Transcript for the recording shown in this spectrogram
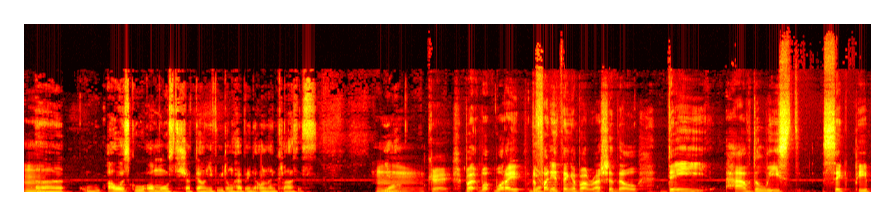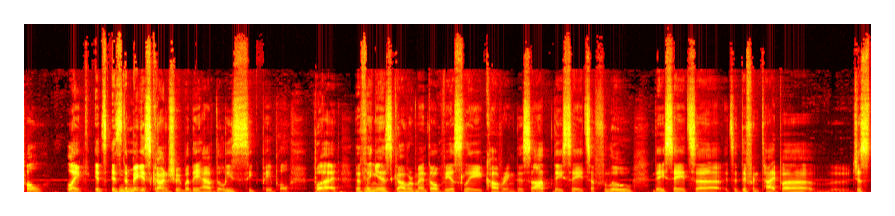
Mm. Uh, our school almost shut down if we don't have any online classes. yeah. Mm, okay. But what what I the Yeah. funny thing about Russia though, they have the least sick people. Like it's it's Mm-hmm. the biggest country, but they have the least sick people. But the thing Mm-hmm. is, government obviously covering this up. They say it's a flu. They say it's a it's a different type of just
